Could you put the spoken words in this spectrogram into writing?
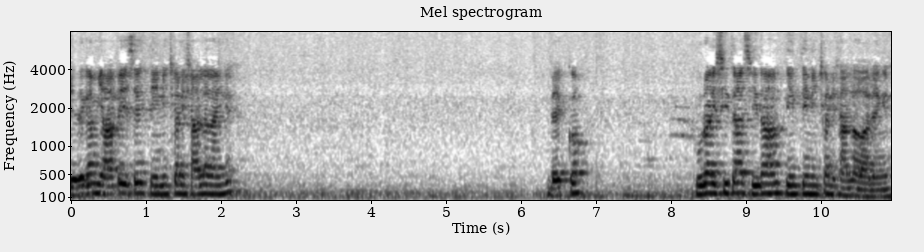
ये देखिए, हम यहाँ पे इसे तीन इंच का निशान लगाएँगे। बैक को। पूरा इसी तरह सीधा हम तीन तीन इंच का निशान लगा लेंगे।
